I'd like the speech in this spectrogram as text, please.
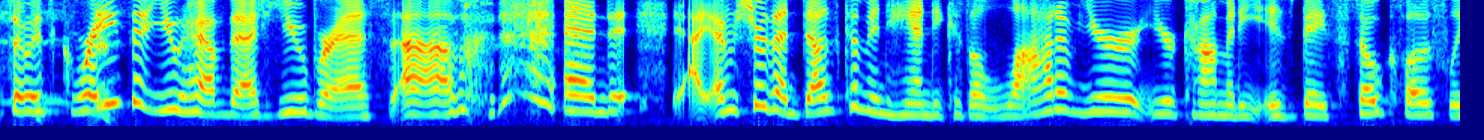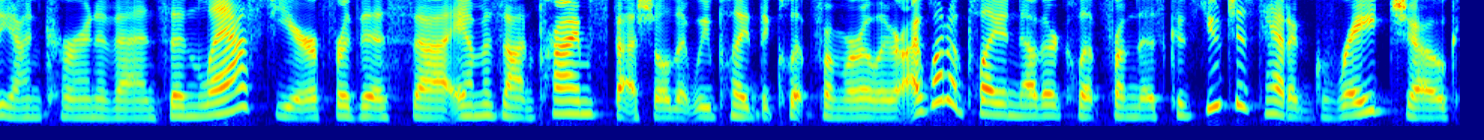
So it's great that you have that hubris, um, and I'm sure that does come in handy because a lot of your your comedy is based so closely on current events. And last year for this uh, Amazon Prime special that we played the clip from earlier, I want to play another clip from this because you just had a great joke,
